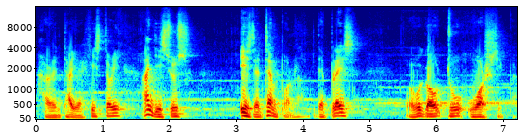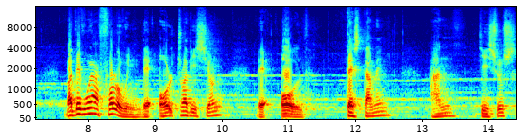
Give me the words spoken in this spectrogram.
her entire history, and Jesus is the temple, the place where we go to worship. But they were following the old tradition, the Old Testament, and Jesus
